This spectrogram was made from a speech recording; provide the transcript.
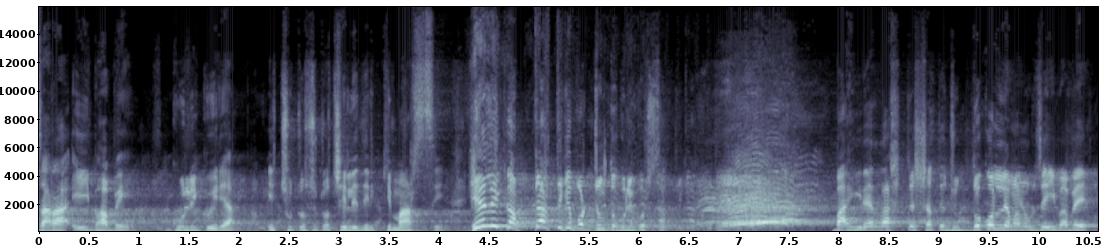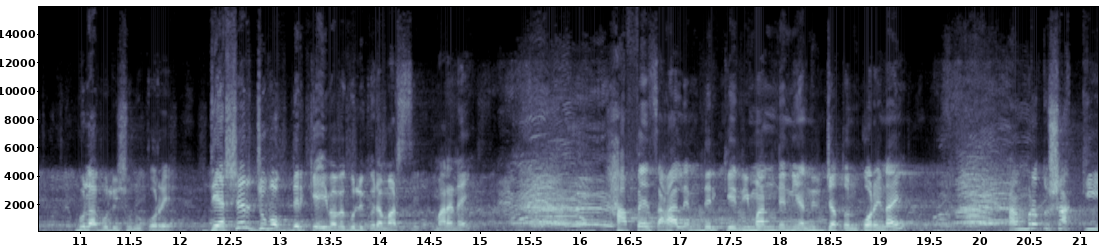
যারা এইভাবে গুলি কইরা এই ছোট ছোট ছেলেদেরকে মারছে। হেলিকপ্টার থেকে পর্যন্ত গুলি করছে। বাহিরের রাষ্ট্রের সাথে যুদ্ধ করলে মানুষ যেইভাবে গুলাগুলি শুরু করে, দেশের যুবকদেরকে এইভাবে গুলি করে মারছে। মারে নাই? হাফেজ আলেমদেরকে রিমান্ডে নিয়ে নির্যাতন করে নাই? আমরা তো সাক্ষী,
